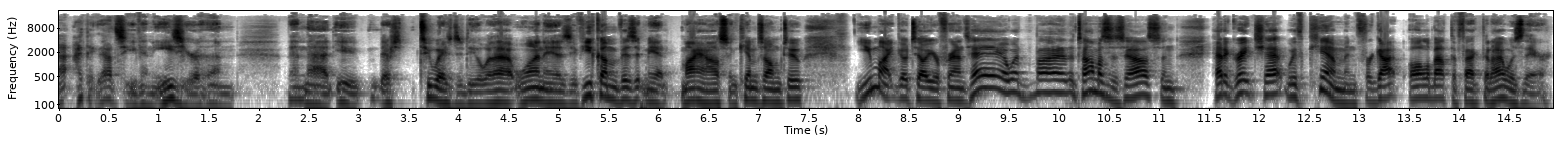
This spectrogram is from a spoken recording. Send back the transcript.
I think that's even easier than than that. You, there's two ways to deal with that. One is if you come visit me at my house and Kim's home too, you might go tell your friends, "Hey, I went by the Thomas's house and had a great chat with Kim and forgot all about the fact that I was there."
